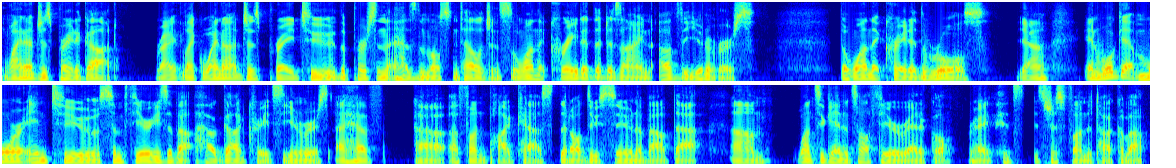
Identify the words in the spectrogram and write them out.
why not just pray to God, right? Like, why not just pray to the person that has the most intelligence, the one that created the design of the universe, the one that created the rules? Yeah. And we'll get more into some theories about how God creates the universe. I have uh, a fun podcast that I'll do soon about that. Um, once again, it's all theoretical, right? It's it's just fun to talk about.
